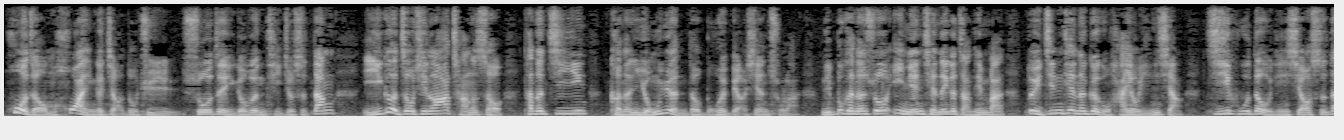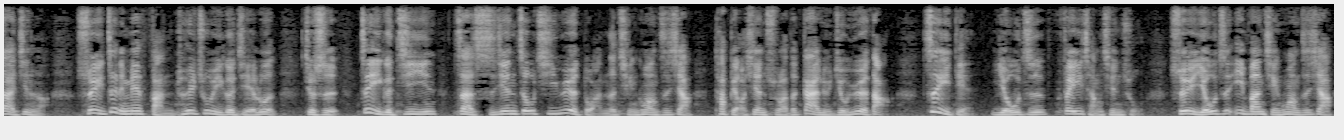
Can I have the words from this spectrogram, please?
或者我们换一个角度去说这一个问题，就是当一个周期拉长的时候，它的基因可能永远都不会表现出来。你不可能说一年前的一个涨停板对今天的个股还有影响，几乎都已经消失殆尽了。所以这里面反推出一个结论，就是这一个基因在时间周期越短的情况之下，它表现出来的概率就越大。这一点游资非常清楚。所以游资一般情况之下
